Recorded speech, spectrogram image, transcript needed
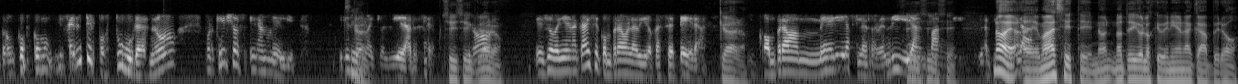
con, con- con diferentes posturas, ¿no? Porque ellos eran una élite. Y eso no hay que olvidarse. Sí, sí, ¿no? claro. Ellos venían acá y se compraban la videocasetera. Claro. Compraban medias y las revendían. Sí, sí, pan- sí. la- No, la- además, este, no, no te digo los que venían acá, pero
